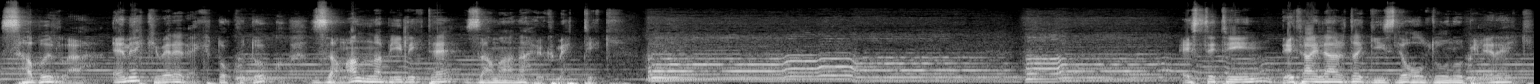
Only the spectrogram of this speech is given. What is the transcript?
sabırla, emek vererek dokuduk, zamanla birlikte zamana hükmettik. Estetiğin detaylarda gizli olduğunu bilerek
